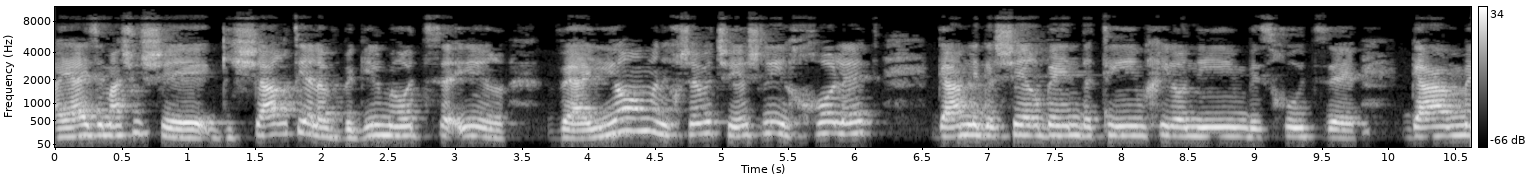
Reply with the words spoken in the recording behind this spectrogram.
היה איזה משהו שגישרתי עליו בגיל מאוד צעיר. והיום אני חושבת שיש לי יכולת גם לגשר בין דתיים חילוניים בזכות זה, גם uh,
